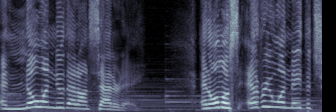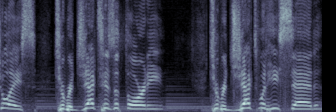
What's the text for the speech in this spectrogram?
And no one knew that on Saturday. And almost everyone made the choice to reject his authority, to reject what he said,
